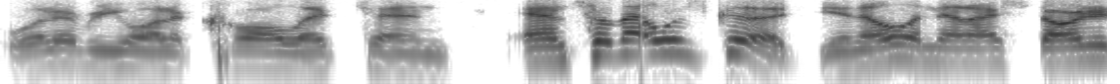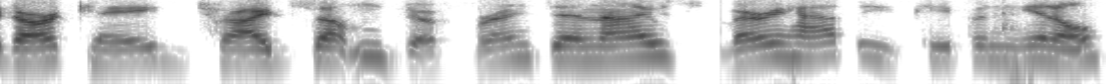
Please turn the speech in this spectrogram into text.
whatever you want to call it, and and so that was good, you know. And then I started arcade, tried something different, and I was very happy keeping, you know.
